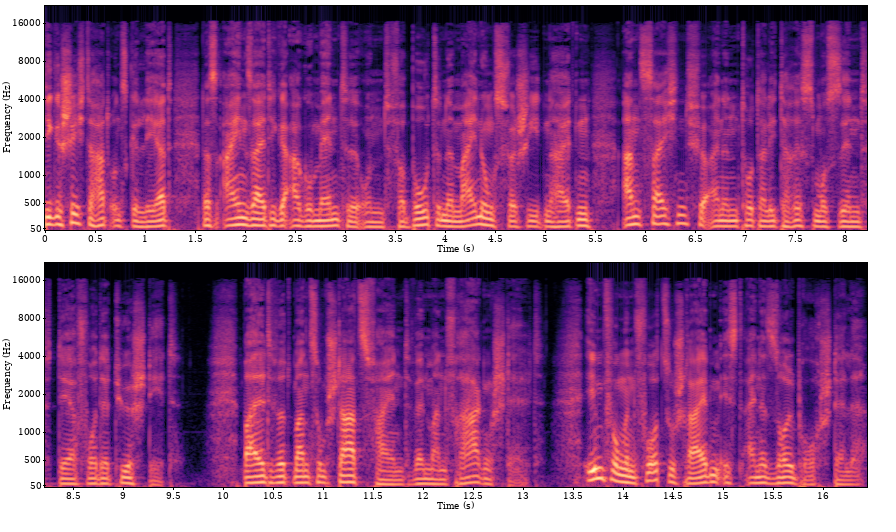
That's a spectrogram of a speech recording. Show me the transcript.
Die Geschichte hat uns gelehrt, dass einseitige Argumente und verbotene Meinungsverschiedenheiten Anzeichen für einen Totalitarismus sind, der vor der Tür steht. Bald wird man zum Staatsfeind, wenn man Fragen stellt. Impfungen vorzuschreiben ist eine Sollbruchstelle.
